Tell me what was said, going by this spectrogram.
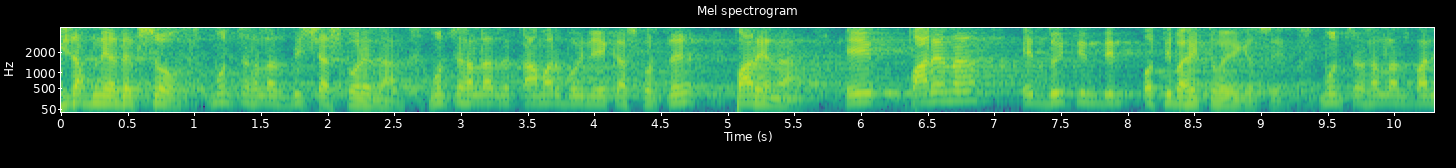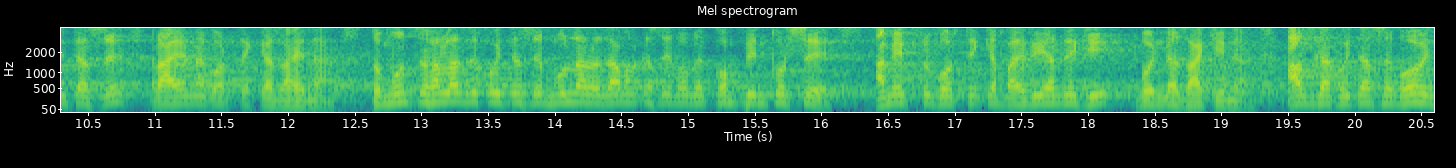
হিসাব নিয়ে দেখছ মঞ্চুর হাল্লাজ বিশ্বাস করে না। মঞ্চুর হাল্লাজ আমার বইনে এই কাজ করতে পারে না। এই পারে না এই দুই, তিন দিন অতিবাহিত হয়ে গেছে। মঞ্চুর হাল্লাজ বাড়িতে আছে রায়না থেকে যায় না। তো মঞ্চুর হাল্লাজ যে কইতেছে, মোল্লারা যে আমার কাছে এভাবে কমপ্লেন করছে, আমি একটু ঘর থেকে বাইরিয়া দেখি, বইনটা যা কিনা। আজগা কইতাছে, বইন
